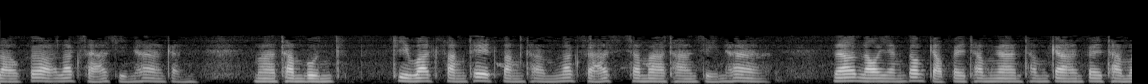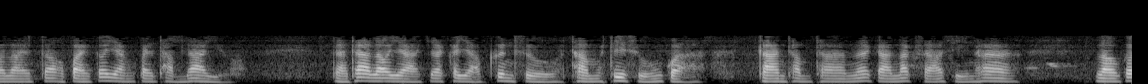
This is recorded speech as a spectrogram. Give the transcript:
เราก็รักษาศีลห้ากัน มาทำบุญ ที่วัดฟังเทศฟังธรรม รักษาสมาทานศีลห้าแล้วเรายังต้องกลับไปทำงานทำการไปทำอะไรต่อไปก็ยังไปทำได้อยู่ แต่ถ้าเราอยากจะขยับขึ้นสู่ทำที่สูงกว่า การทำทานและการรักษาศีลห้าเราก็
